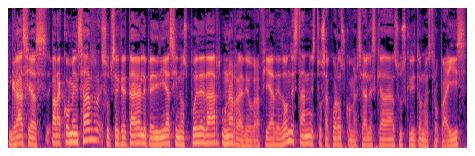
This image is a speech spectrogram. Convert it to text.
Gracias. Para comenzar, subsecretaria, le pediría si nos puede dar una radiografía de dónde están estos acuerdos comerciales que ha suscrito nuestro país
